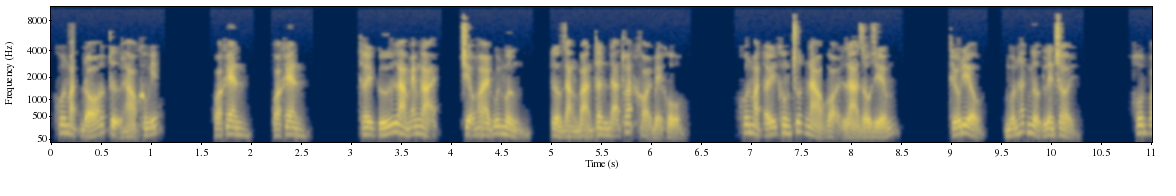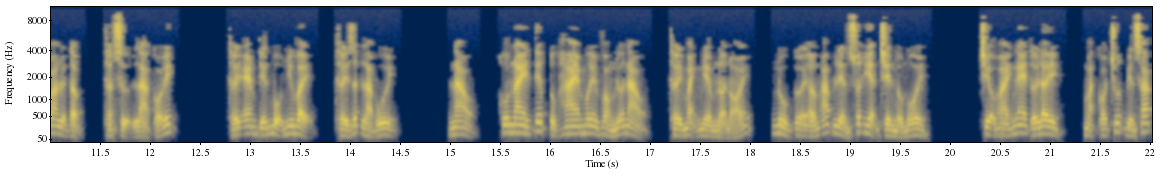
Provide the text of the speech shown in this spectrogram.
khuôn mặt đó tự hào không ít. Quá khen quá khen. Thầy cứ làm em ngại, triệu hoài vui mừng, tưởng rằng bản thân đã thoát khỏi bể khổ. Khuôn mặt ấy không chút nào gọi là dấu diếm thiếu điều, muốn hất ngược lên trời. Hôm qua luyện tập, thật sự là có ích. Thấy em tiến bộ như vậy, thầy rất là vui. Nào, hôm nay tiếp tục hai mươi vòng nữa nào thầy mạnh niềm nở nói, nụ cười ấm áp liền xuất hiện trên đầu môi. Triệu hoài nghe tới đây, mặt có chút biến sắc.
